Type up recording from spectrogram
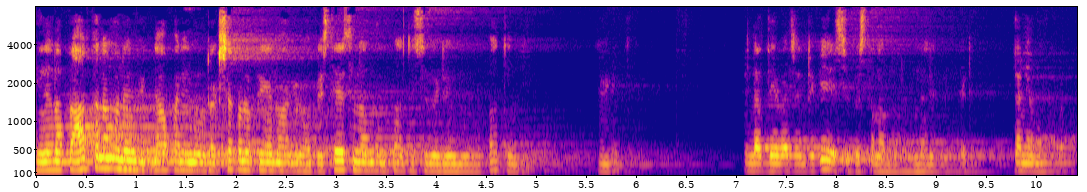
ನಿನ್ನ ಪ್ರಾರ್ಥನವನ್ನು ವಿಜ್ಞಾಪನೆಯನ್ನು ರಕ್ಷಕನ ಪ್ರಿಯನೂ ಆಗಿರುವ ಕ್ರಿಸ್ತೇಸನನ್ನು ಪ್ರಾರ್ಥಿಸುವಿಡಿ ಮೂಲಕ ತುಂಬಿ ಎಲ್ಲ ದೇವ ಜನರಿಗೆ ಕ್ರಿಸ್ತನ ನಾಮದಲ್ಲಿ ಧನ್ಯವಾದಗಳು.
